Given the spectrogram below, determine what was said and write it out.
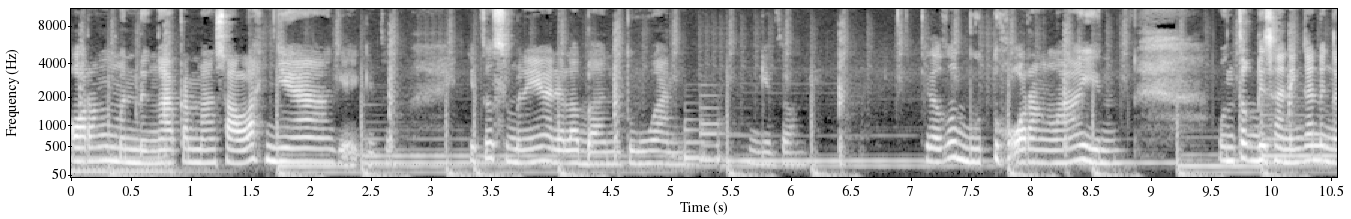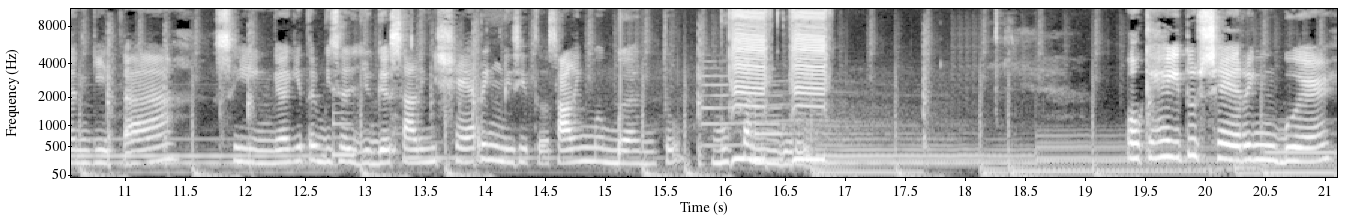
orang mendengarkan masalahnya kayak gitu itu sebenarnya adalah bantuan gitu kita tuh butuh orang lain untuk disandingkan dengan kita sehingga kita bisa juga saling sharing di situ, saling membantu, bukan menggurui. Oke, itu sharing gue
